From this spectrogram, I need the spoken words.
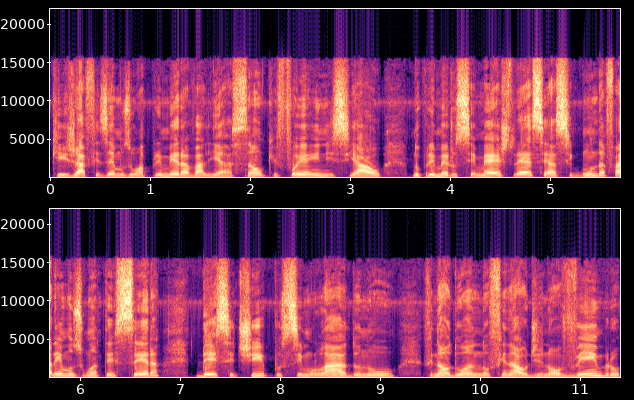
que já fizemos uma primeira avaliação, que foi a inicial no primeiro semestre. Essa é a segunda. Faremos uma terceira desse tipo, simulado no final do ano, no final de novembro.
